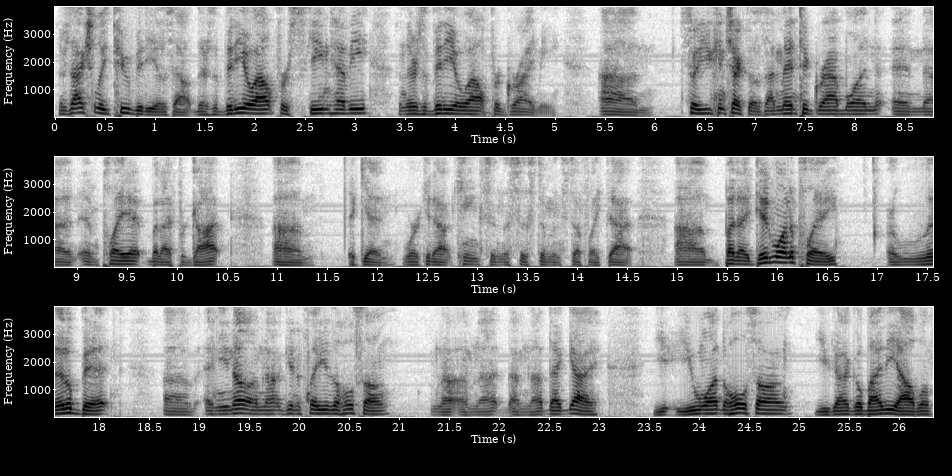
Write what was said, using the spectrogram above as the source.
There's actually two videos out. There's a video out for Scheme Heavy, and there's a video out for Grimy. Um, so you can check those. I meant to grab one and uh, and play it, but I forgot. Um, again, working out kinks in the system and stuff like that. Um, but I did want to play a little bit of, and you know, I'm not going to play you the whole song. I'm not. I'm not. I'm not that guy. You you want the whole song? You gotta go buy the album.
